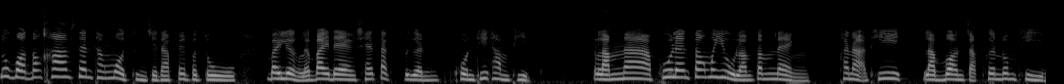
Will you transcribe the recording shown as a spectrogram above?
ลูกบอลต้องข้ามเส้นทั้งหมดถึงจะนับเป็นประตู ใบเหลืองและใบแดงใช้ตักเตือนคนที่ทำผิด ล้ำหน้าผู้เล่นต้องไม่อยู่ล้ำตำแหน่ง ขณะที่รับบอลจากเพื่อนร่วมทีม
